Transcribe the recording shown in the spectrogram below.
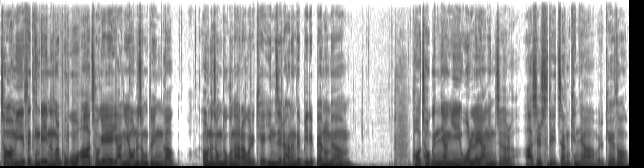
처음 이 세팅돼 있는 걸 보고 아 저게 양이 어느 정도인가 어느 정도구나라고 이렇게 인지를 하는데 미리 빼놓으면 더 적은 양이 원래 양인 줄 아실 수도 있지 않겠냐. 뭐 이렇게 해서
